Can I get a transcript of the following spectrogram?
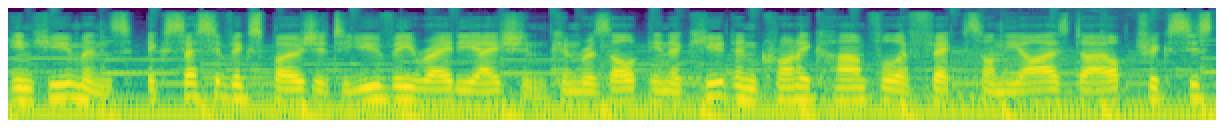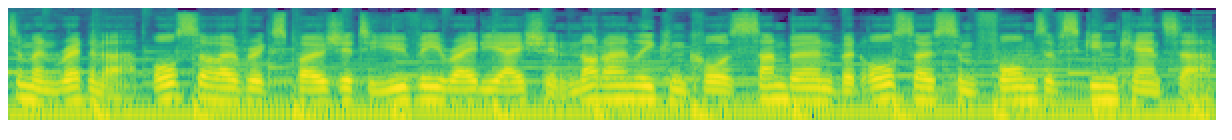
In humans, excessive exposure to UV radiation can result in acute and chronic harmful effects on the eye's dioptric system and retina. Also overexposure to UV radiation not only can cause sunburn but also some forms of skin cancer.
